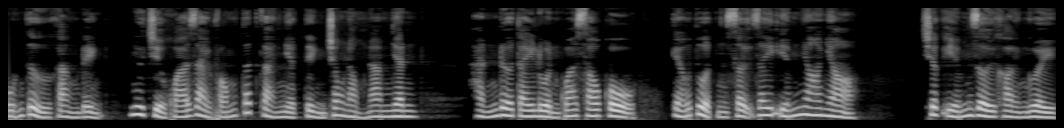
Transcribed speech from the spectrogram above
Bốn từ khẳng định như chìa khóa giải phóng tất cả nhiệt tình trong lòng nam nhân. Hắn đưa tay luồn qua sau cổ, kéo tuột sợi dây yếm nho nhỏ. Chiếc yếm rời khỏi người,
